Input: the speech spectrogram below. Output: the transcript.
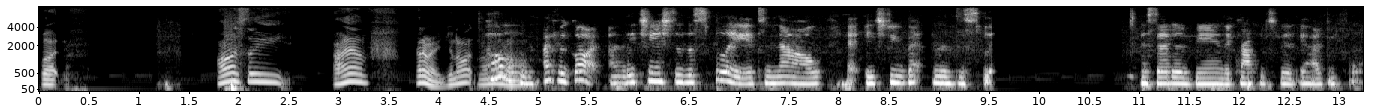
but honestly, I have anyway. You know what? Oh, I forgot. And they changed the display. It's now a HD Retina display. Instead of being the crappy display they had before.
